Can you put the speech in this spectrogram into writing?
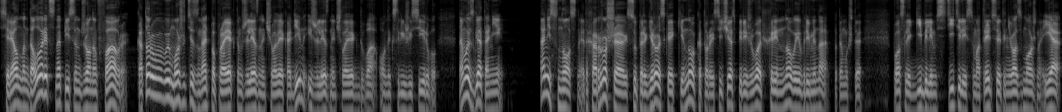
Сериал «Мандалорец» написан Джоном Фавро, которого вы можете знать по проектам «Железный человек 1» и «Железный человек 2». Он их срежиссировал. На мой взгляд, они они сносны. Это хорошее супергеройское кино, которое сейчас переживает хреновые времена, потому что после гибели Мстителей смотреть все это невозможно. Я,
